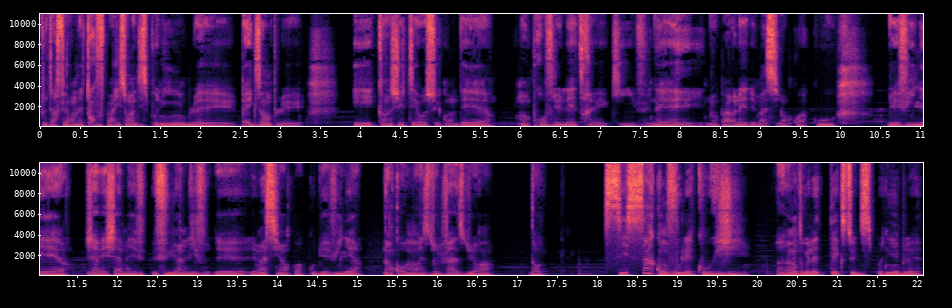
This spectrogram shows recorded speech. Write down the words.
Tout à fait, on ne les trouve pas. Ils sont indisponibles. Par exemple, et quand j'étais au secondaire, mon prof de lettres qui venait nous parlait de Massillon Kouakou, de Villers. J'avais jamais vu un livre de, de Massillon Kouakou de Villers, encore moins d'Ulvaz Durand. Donc, c'est ça qu'on voulait corriger. Rendre les textes disponibles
